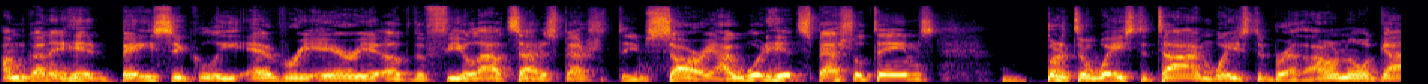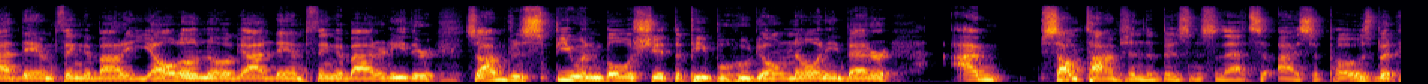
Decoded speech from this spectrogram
I'm gonna hit basically every area of the field outside of special teams. Sorry, I would hit special teams but it's a waste of time, waste of breath. I don't know a goddamn thing about it. Y'all don't know a goddamn thing about it either. So I'm just spewing bullshit to people who don't know any better. I'm sometimes in the business of that, I suppose, but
